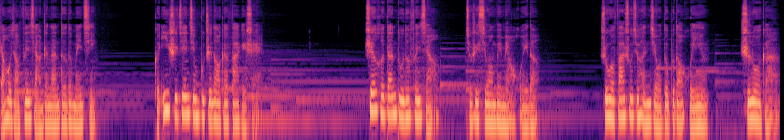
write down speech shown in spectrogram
然后想分享这难得的美景，可一时间竟不知道该发给谁。任何单独的分享，就是希望被秒回的。如果发出去很久得不到回应，失落感。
